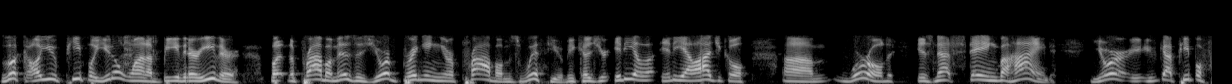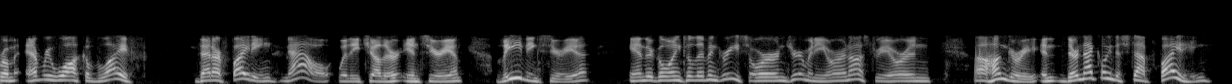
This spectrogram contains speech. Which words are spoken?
look, all you people, you don't want to be there either. But the problem is, is you're bringing your problems with you because your ideo- ideological um, world is not staying behind. You're you've got people from every walk of life that are fighting now with each other in Syria, leaving Syria, and they're going to live in Greece or in Germany or in Austria or in uh, Hungary, and they're not going to stop fighting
